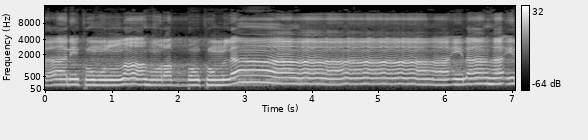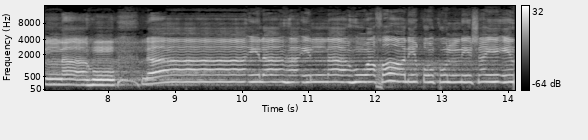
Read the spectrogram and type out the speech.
ذلكم الله ربكم لا إله إلا هو لا إله إلا هو خالق كل شيء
